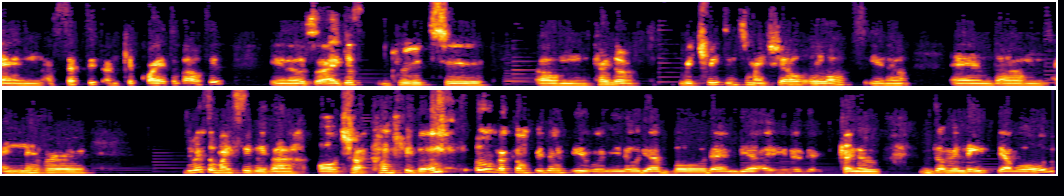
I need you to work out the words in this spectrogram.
and accept it and keep quiet about it. You know, so I just grew to um, kind of retreat into my shell a lot, you know, and um, I never. The rest of my siblings are ultra confident, overconfident even, you know, they are bold and they are, you know, they kind of dominate their world.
